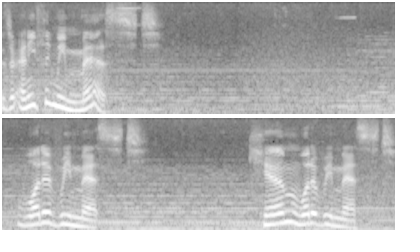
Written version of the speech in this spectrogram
Is there anything we missed? What have we missed? Kim, what have we missed?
